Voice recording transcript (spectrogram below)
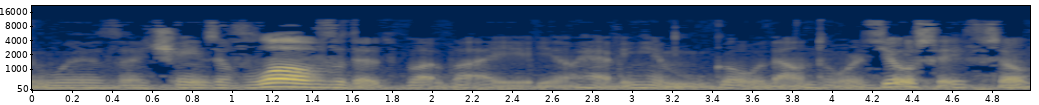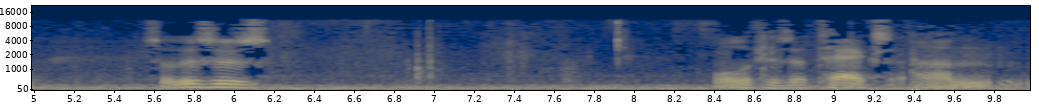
with uh, chains of love that by, by you know having him go down towards Yosef. So so this is all of his attacks on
